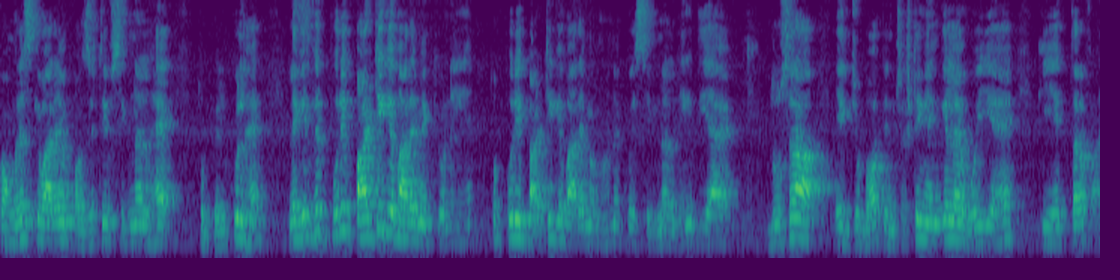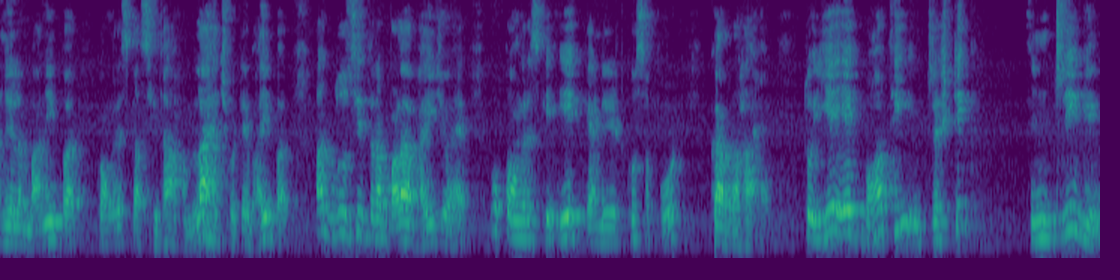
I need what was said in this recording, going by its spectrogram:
कांग्रेस के बारे में पॉजिटिव सिग्नल है? तो बिल्कुल है, लेकिन फिर पूरी पार्टी के बारे में क्यों नहीं है? तो पूरी पार्टी के बारे में उन्होंने कोई सिग्नल नहीं दिया है। दूसरा, एक जो बहुत इंटरेस्टिंग एंगल है, वो ये है कि एक तरफ़ अनिल अंबानी पर कांग्रेस का सीधा हमला है छोटे भाई पर, और दूसरी तरफ़ बड़ा भाई जो है, वो कांग्रेस के एक कैंडिडेट को सपोर्ट कर रहा है। तो ये एक बहुत ही इंटरेस्टिंग इंट्रीगिंग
